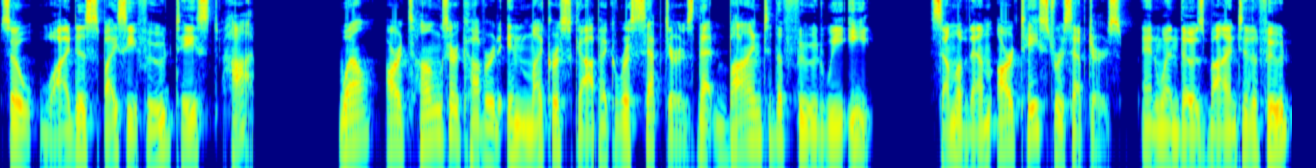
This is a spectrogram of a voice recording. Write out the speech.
So, why does spicy food taste hot? Well, our tongues are covered in microscopic receptors that bind to the food we eat. Some of them are taste receptors, and when those bind to the food,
